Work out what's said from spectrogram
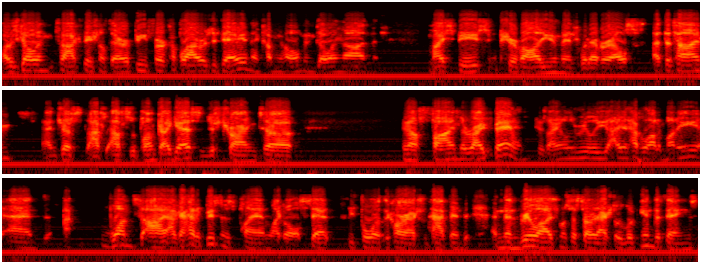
I was going to occupational therapy for a couple hours a day, and then coming home and going on MySpace and Pure Volume and whatever else at the time, and just absolute punk, I guess, and just trying to you know, find the right band because I only really I didn't have a lot of money, and once I I had a business plan like all set before the car accident happened, and then realized once I started actually looking into things,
